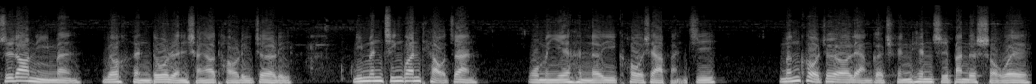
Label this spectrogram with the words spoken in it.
知道你们有很多人想要逃离这里，你们尽管挑战，我们也很乐意扣下扳机。门口就有两个全天值班的守卫，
